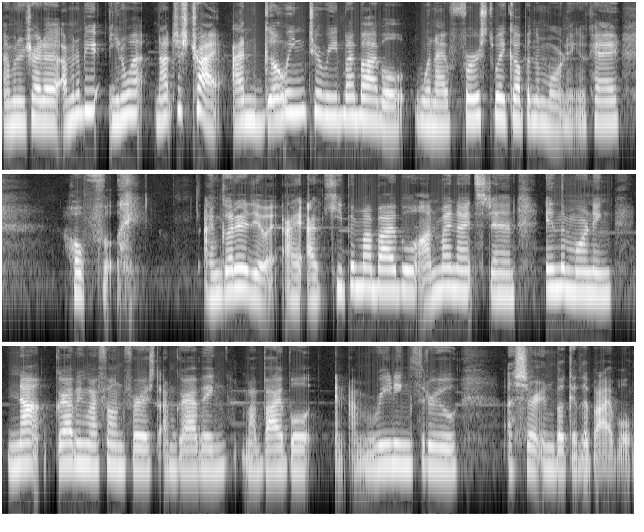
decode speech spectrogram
I'm gonna try to. I'm gonna be. You know what? Not just try. I'm going to read my Bible when I first wake up in the morning. Okay. Hopefully. I'm gonna do it. I, I'm keeping my Bible on my nightstand in the morning, not grabbing my phone first. I'm grabbing my Bible and I'm reading through a certain book of the Bible.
